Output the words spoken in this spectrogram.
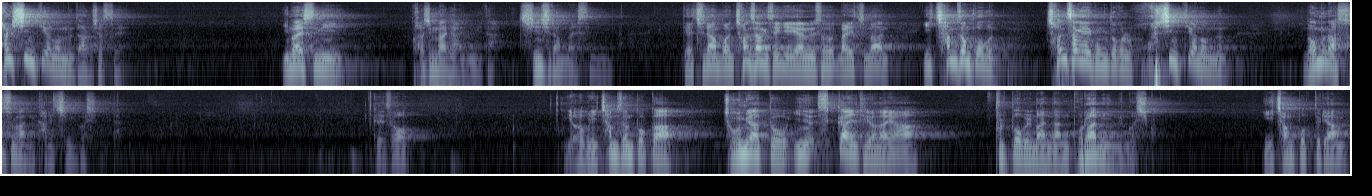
훨씬 뛰어넘는다 그러셨어요. 이 말씀이 거짓말이 아닙니다. 진실한 말씀입니다. 내가 지난번 천상세계 얘기하면서 말했지만 이 참선법은 천상의 공덕을 훨씬 뛰어넘는 너무나 수승한 가르침인 것입니다. 그래서 여러분이 참선법과 조금이라도 습관을 들여놔야 불법을 만난 보람이 있는 것이고 이 정법도량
